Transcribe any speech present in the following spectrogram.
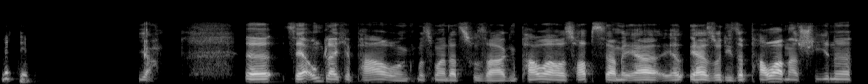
mitnehmen. Ja, äh, sehr ungleiche Paarung, muss man dazu sagen. Powerhouse Hobbs haben eher, eher, eher so diese Powermaschine,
